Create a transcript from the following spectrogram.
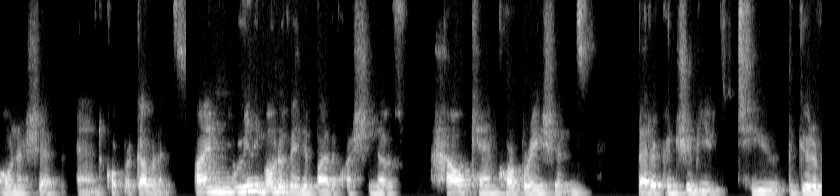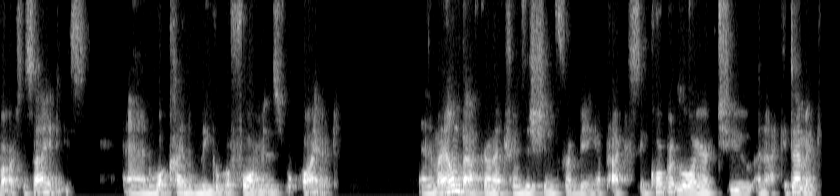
ownership, and corporate governance. I'm really motivated by the question of how can corporations better contribute to the good of our societies? And what kind of legal reform is required. And in my own background, I transitioned from being a practicing corporate lawyer to an academic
